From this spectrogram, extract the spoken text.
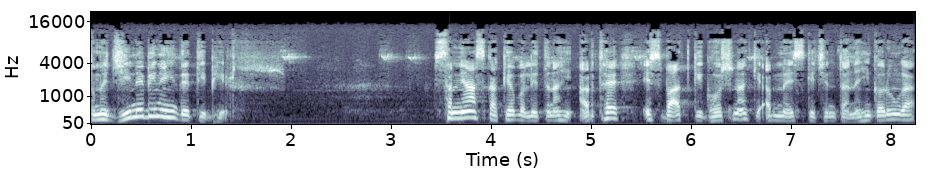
तुम्हें जीने भी नहीं देती भीड़। सन्यास का केवल इतना ही अर्थ है इस बात की घोषणा कि अब मैं इसकी चिंता नहीं करूँगा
